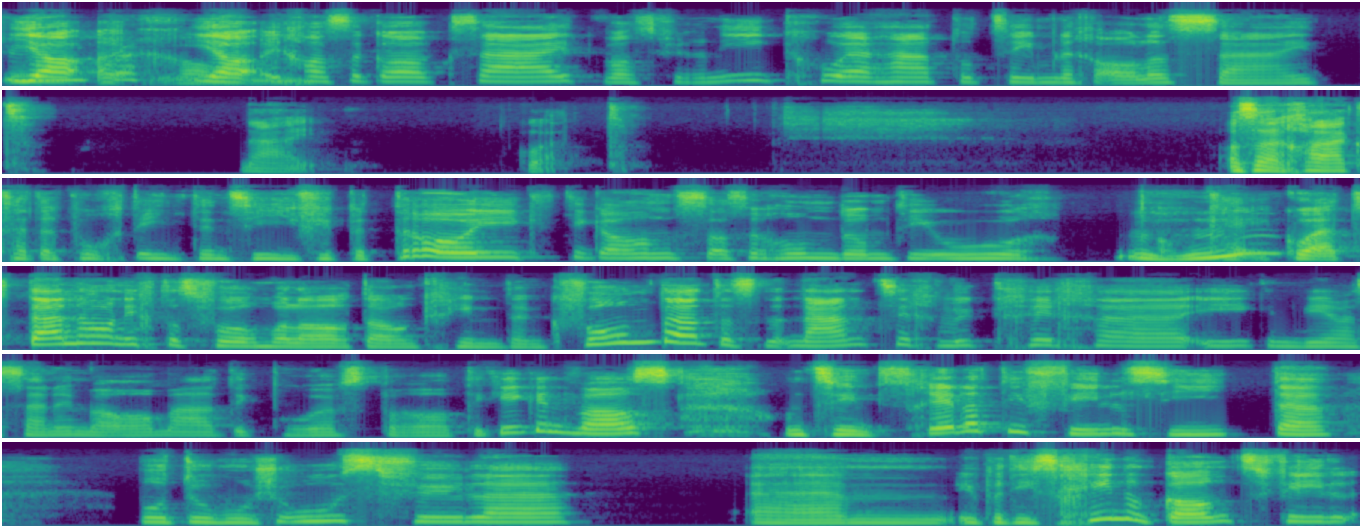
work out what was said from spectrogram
ich, schreiben ja, kann. äh, ja, ich habe sogar gesagt, was für ein IQ er hat, der ziemlich alles sagt. Nein, gut. Also ich habe gesagt, er braucht intensive Betreuung, die ganze, also rund um die Uhr. Mhm. Okay, gut. Dann habe ich das Formular dank ihm dann gefunden. Das nennt sich wirklich äh, irgendwie, weiß auch nicht mehr, Anmeldung, Berufsberatung, irgendwas. Und es sind relativ viele Seiten, wo du musst ausfüllen ähm, über dein Kind. Und ganz viel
